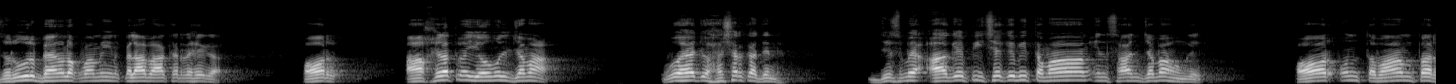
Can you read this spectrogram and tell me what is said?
ضرور بین الاقوامی انقلاب آ کر رہے گا۔ اور آخرت میں یوم الجمع وہ ہے جو حشر کا دن ہے، جس میں آگے پیچھے کے بھی تمام انسان جمع ہوں گے۔ اور ان تمام پر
